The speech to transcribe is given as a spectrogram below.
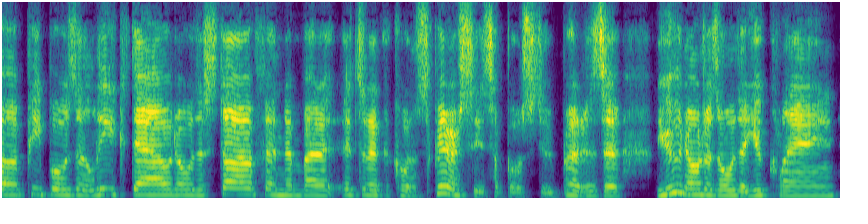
uh, people's uh, leaked out all the stuff, and then but it's like a conspiracy supposed to. But it's a you know, there's all the Ukraine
